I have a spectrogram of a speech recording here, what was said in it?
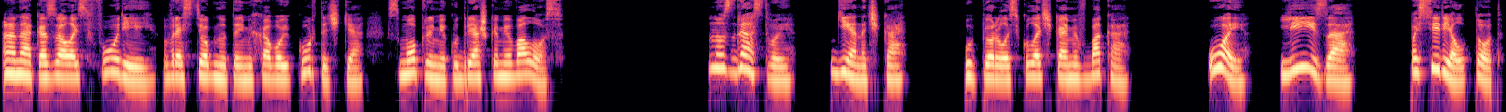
Она казалась фурией в расстегнутой меховой курточке с мокрыми кудряшками волос. «Ну, здравствуй, Геночка!» — уперлась кулачками в бока. «Ой, Лиза!» — посерел тот.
